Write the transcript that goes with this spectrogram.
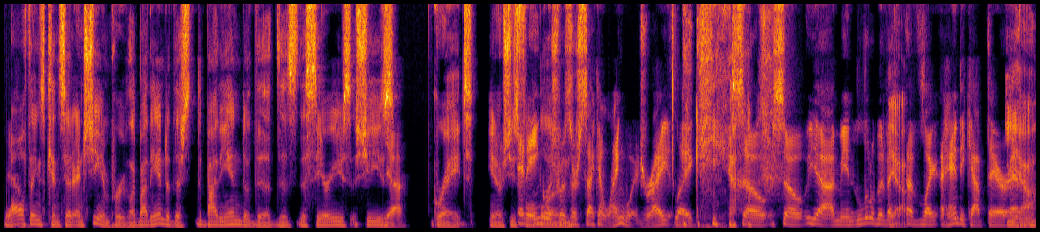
Yeah. all things considered, and she improved. Like by the end of this, by the end of the the, the series, she's yeah. great. You know, she's And English blown. was her second language, right? Like, so, so yeah. I mean, a little bit of, a, of like a handicap there. And Yeah.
